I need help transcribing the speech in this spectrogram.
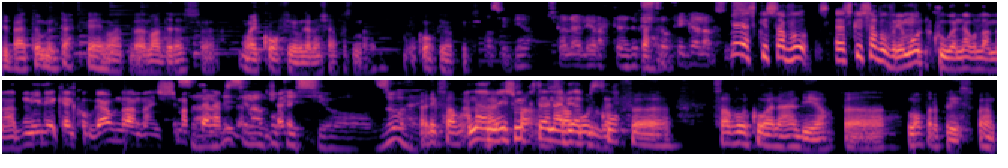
اللي بعثتهم من تحت كاين واحد لادريس ماي كوفي ولا ما عارف اسمها ماي كوفي اوفيس سي بيان باسكو أنا اللي رحت هذاك شفتهم في جالاكسي اسكو سافو اسكو سافو فريمون الكو أنا والله ما بميلي كالكو كاع والله مانيش مقتنع بزاف سي لا بوكيسيون زهير هذيك صافو أنا مانيش مقتنع بها بزاف صافو الكو أنا عندي في لونتربريز فهمت؟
